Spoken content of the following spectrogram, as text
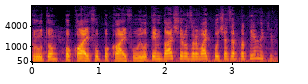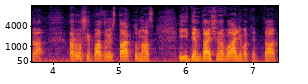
Круто, по кайфу, по кайфу. І летимо далі розривати, виходить, противників. Да? Хороший базовий старт у нас. І йдемо далі навалювати. Так?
